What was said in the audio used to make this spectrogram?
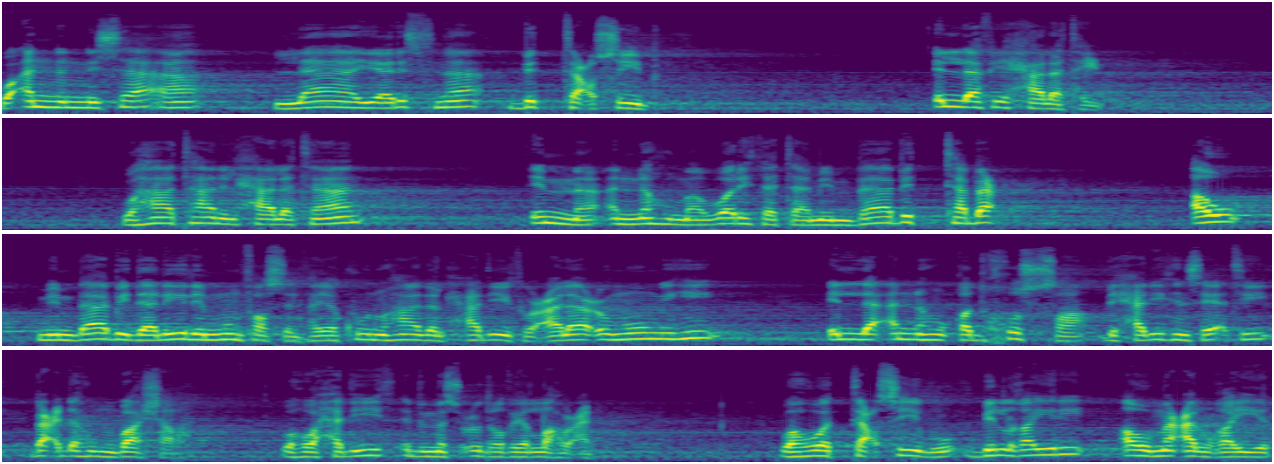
وأن النساء لا يرثن بالتعصيب إلا في حالتين وهاتان الحالتان إما أنهما ورثتا من باب التبع أو من باب دليل منفصل فيكون هذا الحديث على عمومه إلا أنه قد خص بحديث سيأتي بعده مباشرة وهو حديث ابن مسعود رضي الله عنه وهو التعصيب بالغير أو مع الغير.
